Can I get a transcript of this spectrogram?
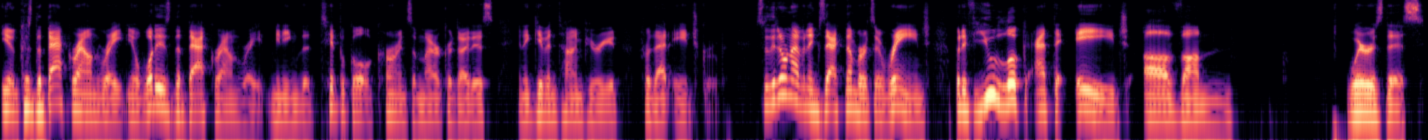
you know because the background rate you know what is the background rate? Meaning the typical occurrence of myocarditis in a given time period for that age group. So they don't have an exact number it's a range but if you look at the age of um where is this?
